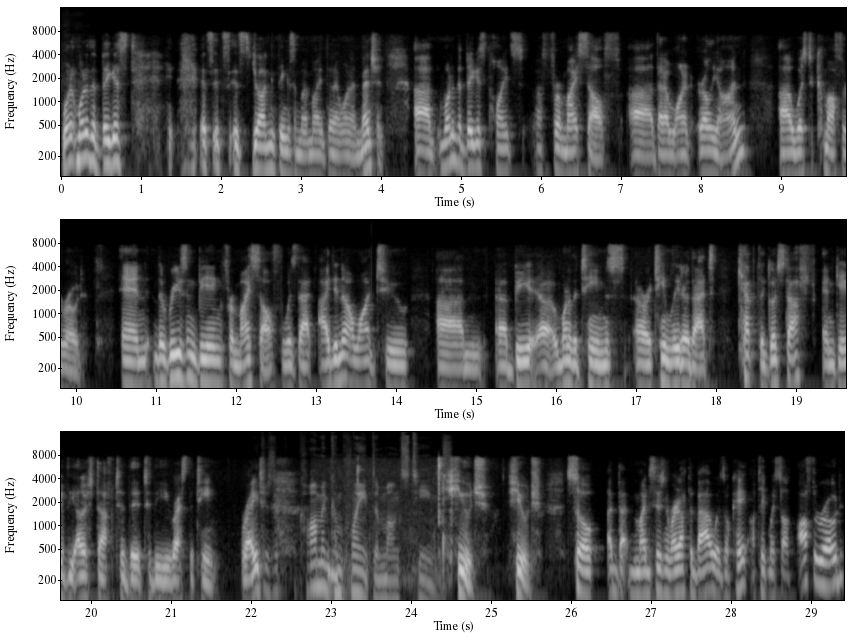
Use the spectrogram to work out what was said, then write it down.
One, one of the biggest, it's it's it's jogging things in my mind that I want to mention. Uh, one of the biggest points uh, for myself uh, that I wanted early on uh, was to come off the road, and the reason being for myself was that I did not want to um, uh, be uh, one of the teams or a team leader that kept the good stuff and gave the other stuff to the to the rest of the team. Right. Which is a common complaint amongst teams. Huge huge. So uh, my decision right off the bat was okay. I'll take myself off the road.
